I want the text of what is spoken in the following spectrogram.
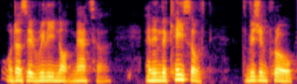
or does it really not matter? And in the case of Vision Pro,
